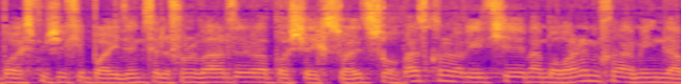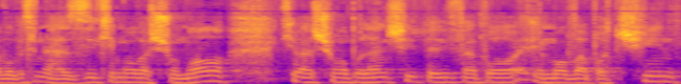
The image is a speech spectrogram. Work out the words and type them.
باعث میشه که بایدن تلفن رو برداره و با شیخ زاید صحبت کنه و بگه که من باور نمی‌کنم این روابط نزدیک ما و شما که از شما بلند شید برید و با اما و با چین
